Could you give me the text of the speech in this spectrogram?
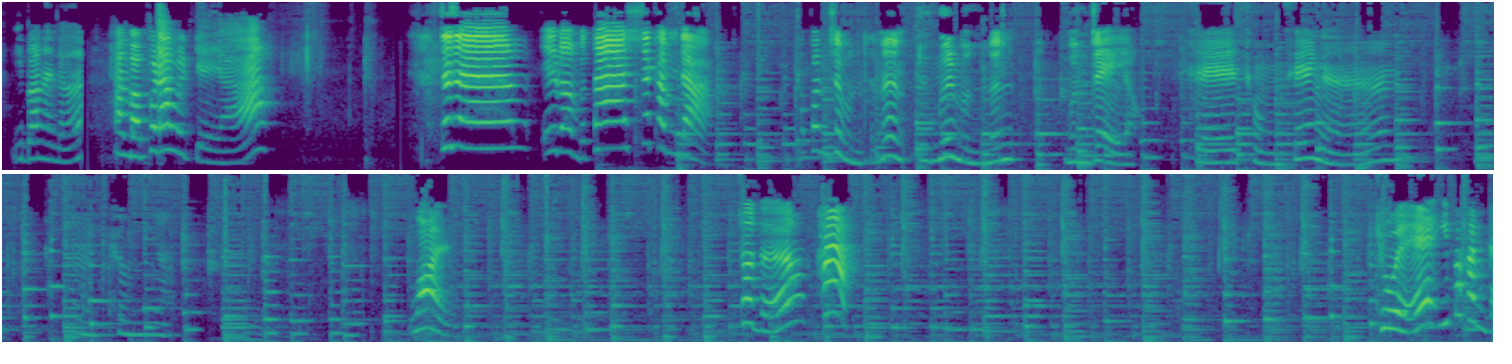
이번에는 한번 풀어볼게요. 짜잔! 1번부터 시작합니다. 첫 번째 문제는 음을 묻는 문제예요. 제 동생은 음, 금년 월 초등 학 교회에 입학합니다.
